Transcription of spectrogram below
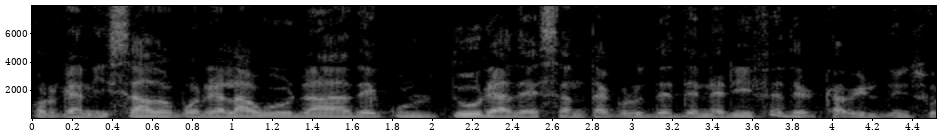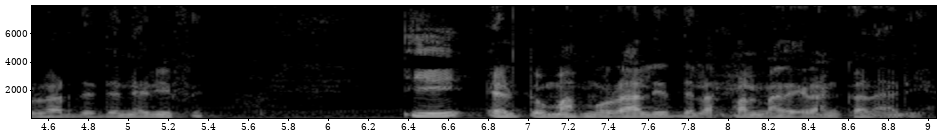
organizado por el Aula de Cultura de Santa Cruz de Tenerife, del Cabildo Insular de Tenerife, y el Tomás Morales de Las Palmas de Gran Canaria.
